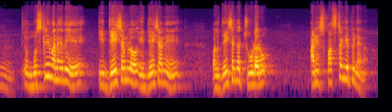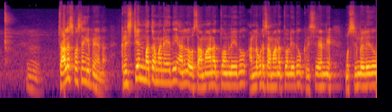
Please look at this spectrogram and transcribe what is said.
ఉమ్, ముస్లిం అనేది ఈ దేశంలో ఈ దేశాన్ని వాళ్ళు దేశంగా చూడరు అని స్పష్టంగా చెప్పిండు ఆయన. చాలా స్పష్టంగా చెప్పిన ఆయన. క్రిస్టియన్ మతం అనేది అందులో సమానత్వం లేదు అందులో కూడా సమానత్వం లేదు క్రిస్టియన్ ముస్లింలు లేదు.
